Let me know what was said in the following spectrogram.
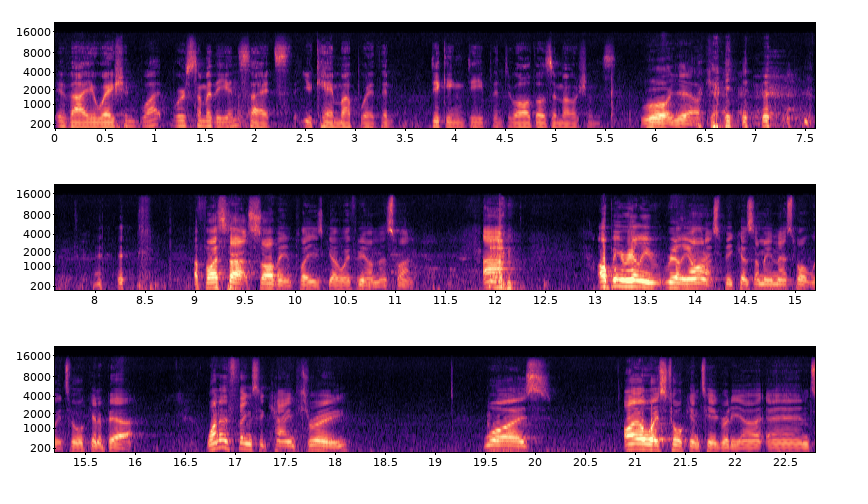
evaluation, what were some of the insights that you came up with in digging deep into all those emotions? Whoa, yeah, okay. if I start sobbing, please go with me on this one. Um, I'll be really, really honest because, I mean, that's what we're talking about. One of the things that came through was I always talk integrity, uh, and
